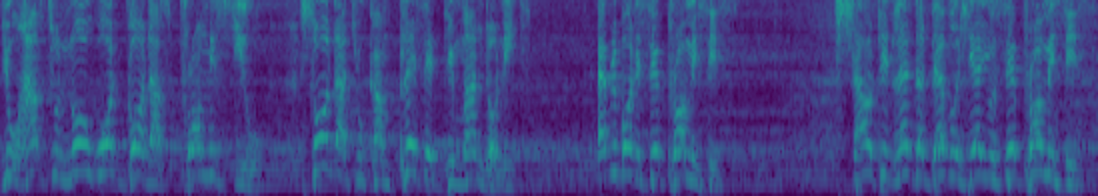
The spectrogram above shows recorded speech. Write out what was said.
You have to know what God has promised you so that you can place a demand on it. Everybody say promises. Shout it, let the devil hear you say promises.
